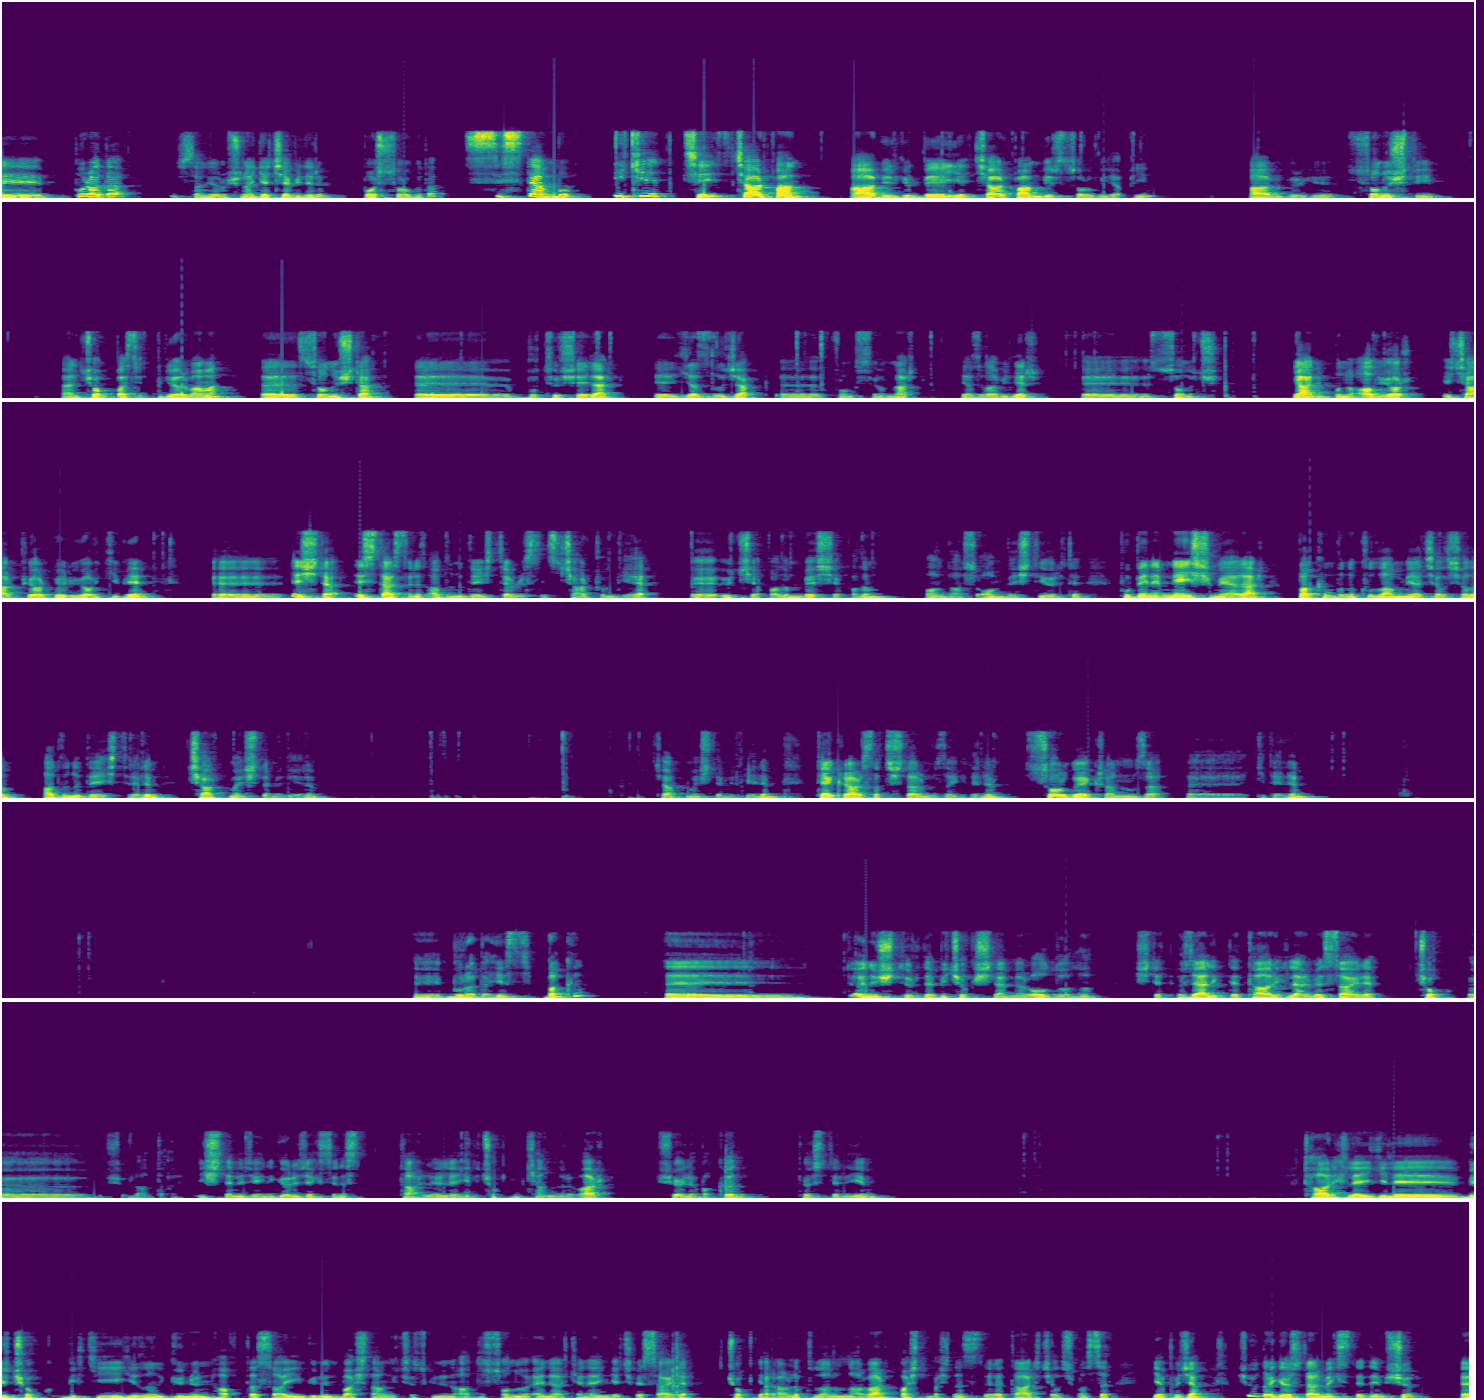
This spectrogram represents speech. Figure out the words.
burada sanıyorum şuna geçebilirim. Boş sorguda. Sistem bu. İki şey çarpan A virgül B'yi çarpan bir sorgu yapayım. A virgül sonuç diyeyim. Yani çok basit biliyorum ama e, sonuçta e, bu tür şeyler e, yazılacak e, fonksiyonlar yazılabilir. E, sonuç. Yani bunu alıyor, çarpıyor, bölüyor gibi. E, işte isterseniz adını değiştirebilirsiniz çarpım diye. E, 3 yapalım, 5 yapalım. Ondan sonra 15 diye üretir. Bu benim ne işime yarar? Bakın bunu kullanmaya çalışalım. Adını değiştirelim. Çarpma işlemi diyelim. Çarpma işlemi diyelim. Tekrar satışlarımıza gidelim. Sorgu ekranımıza e, gidelim. E, buradayız. Bakın e, dönüştürde birçok işlemler olduğunu, işte özellikle tarihler vesaire çok e, şuradan tarih işleneceğini göreceksiniz. Tarihlerle ilgili çok imkanları var. Şöyle bakın göstereyim. Tarihle ilgili birçok bilgiyi yılın, günün, haftası, ayın, günün, başlangıç, günün adı, sonu, en erken, en geç vesaire çok yararlı kullanımlar var. Başlı başına sizlere tarih çalışması yapacağım. Şurada göstermek istediğim şu. E,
